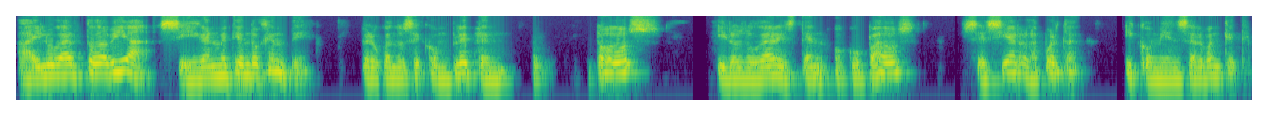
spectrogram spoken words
Hay lugar todavía, sigan metiendo gente, pero cuando se completen todos y los lugares estén ocupados, se cierra la puerta y comienza el banquete.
